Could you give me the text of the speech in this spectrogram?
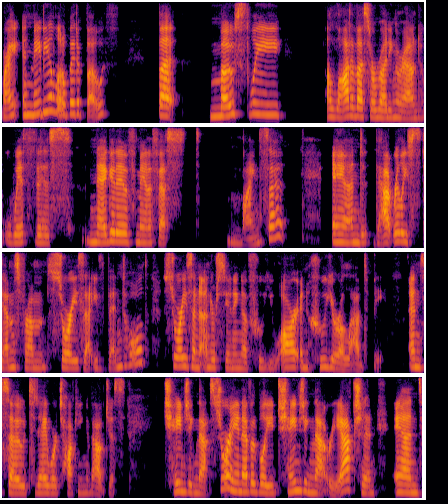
right? And maybe a little bit of both, but mostly a lot of us are running around with this negative manifest mindset. And that really stems from stories that you've been told, stories and understanding of who you are and who you're allowed to be. And so today we're talking about just changing that story, inevitably changing that reaction and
